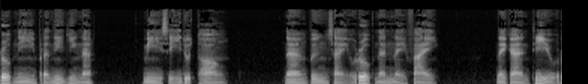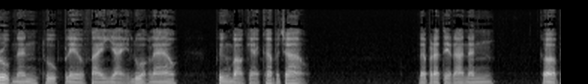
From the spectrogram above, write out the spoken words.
รูปนี้ประณีตยิ่งนัก มีสีดุดทอง นางพึงใส่รูปนั้นในไฟ ในการที่รูปนั้นถูกเปลวไฟใหญ่ลวกแล้ว พึงบอกแก่ข้าพเจ้า และพระเตระนั้น ก็ไป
